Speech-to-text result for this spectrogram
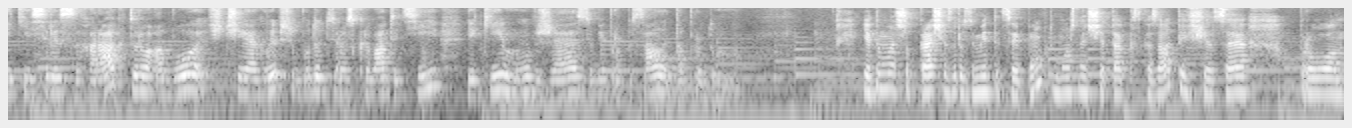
якісь риси характеру, або ще глибше будуть розкривати ті, які ми вже собі прописали та продумали. Я думаю, щоб краще зрозуміти цей пункт, можна ще так сказати, що це про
